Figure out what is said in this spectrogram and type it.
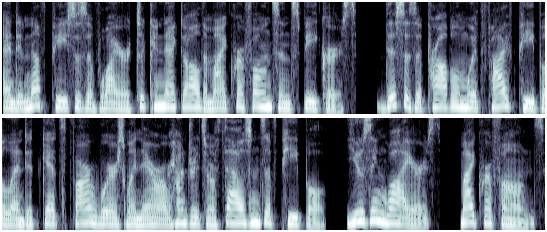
and enough pieces of wire to connect all the microphones and speakers. This is a problem with five people and it gets far worse when there are hundreds or thousands of people. Using wires, microphones,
